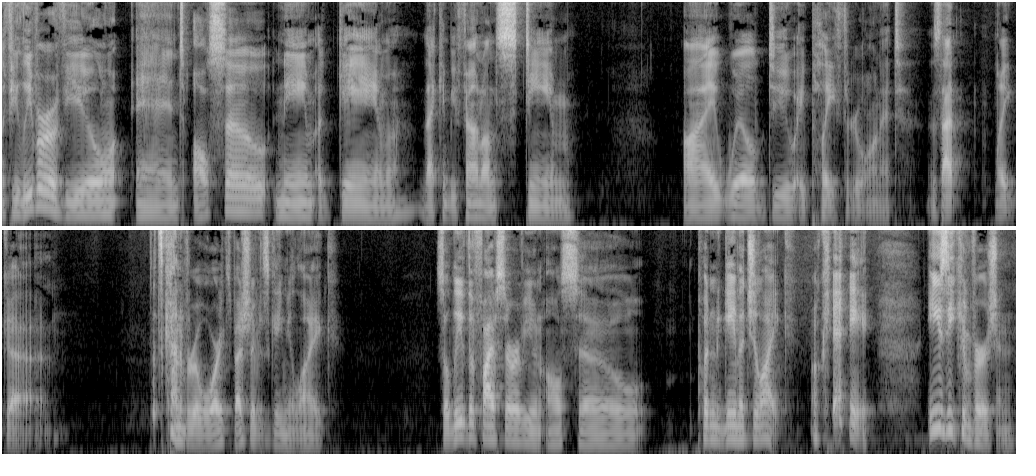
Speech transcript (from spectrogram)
If you leave a review and also name a game that can be found on Steam, I will do a playthrough on it. Is that like uh that's kind of a reward, especially if it's a game you like. So leave the five star review and also put in a game that you like. Okay. Easy conversion.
